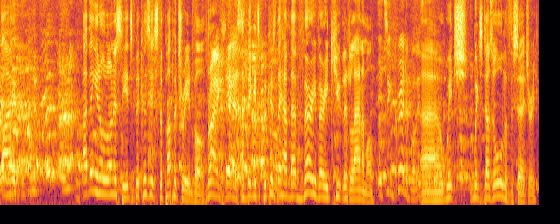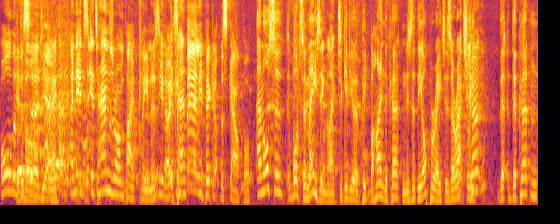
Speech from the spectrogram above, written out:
I, I think, in all honesty, it's because it's the puppetry involved. right, yes. I think it's because they have that very, very cute little animal, It's incredible, isn't it? uh, which which does all of the surgery. All of the surgery. yeah. And its, its hands are on pipe cleaners, you know, it It's can hand- barely pick up the scalpel. And also, what's amazing, like to give you a peek behind the curtain, is that the operators are actually curtain? The, the curtain,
